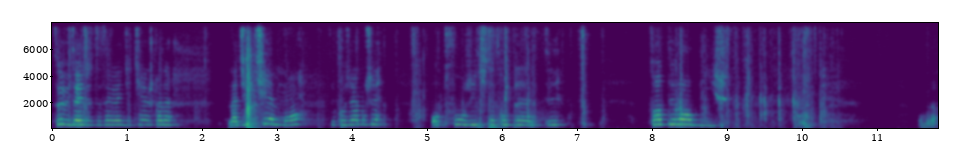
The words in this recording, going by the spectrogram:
Co widać, że czasami będzie ciężko, ale znaczy ciemno, tylko że ja muszę otworzyć te koperty. Co ty robisz? Dobra,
